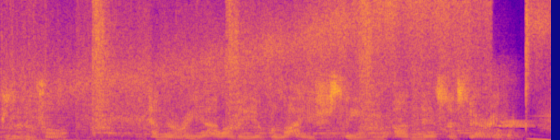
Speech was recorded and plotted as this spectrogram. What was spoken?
beautiful and the reality of life seem unnecessary.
